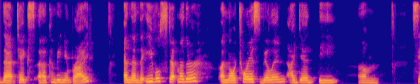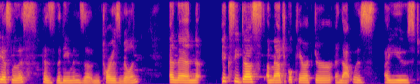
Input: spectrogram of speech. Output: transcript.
that takes a convenient bride. And then the evil stepmother, a notorious villain. I did the um, C.S. Lewis because the demon's a notorious villain. And then Pixie Dust, a magical character, and that was I used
